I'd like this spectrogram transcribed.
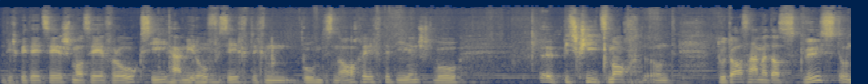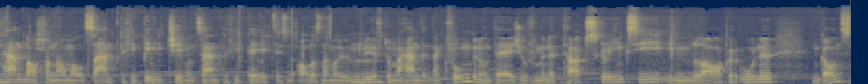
Und ich bin jetzt erst mal sehr froh gewesen, haben wir mhm. offensichtlich einen Bundesnachrichtendienst, der etwas Gescheites macht. Und durch das haben wir das gewusst und haben nachher nochmal sämtliche Bildschirme und sämtliche PCs und alles nochmal mhm. überprüft. Mhm. Und wir haben ihn dann gefunden und der war auf einem Touchscreen gewesen, im Lager unten. Ein ganz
